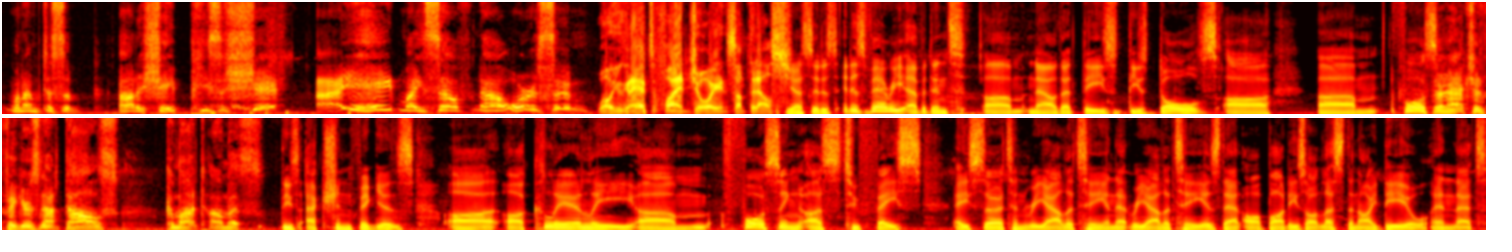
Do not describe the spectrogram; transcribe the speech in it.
when I'm just a out of shape piece of shit. I hate myself now, Orson. Well, you're gonna have to find joy in something else. Yes, it is. It is very evident um, now that these these dolls are um, forcing They're action figures, not dolls. Come on, Thomas. These action figures are are clearly um, forcing us to face a certain reality, and that reality is that our bodies are less than ideal, and that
